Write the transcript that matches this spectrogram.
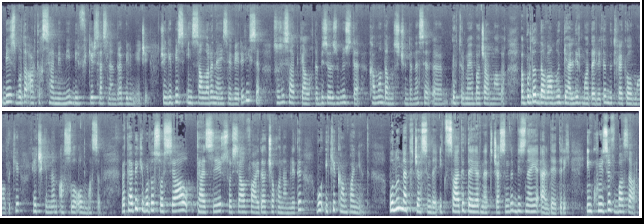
Biz burada artıq səmimi bir fikir səsləndirə bilməyəcəyik. Çünki biz insanlara nə isə veririksə, sosial sahibkarlıqda biz özümüz də komandamız üçün də nəsə e, götürməyə bacarmalıyıq. Və burada davamlı gəlir modeli də mütləq olmalıdır ki, heç kimdən asılı olmasın. Və təbii ki, burada sosial təsir, sosial fayda çox əhəmilidir. Bu iki komponent. Bunun nəticəsində iqtisadi dəyər nəticəsində biz nəyi əldə edirik? İnklüziv bazar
